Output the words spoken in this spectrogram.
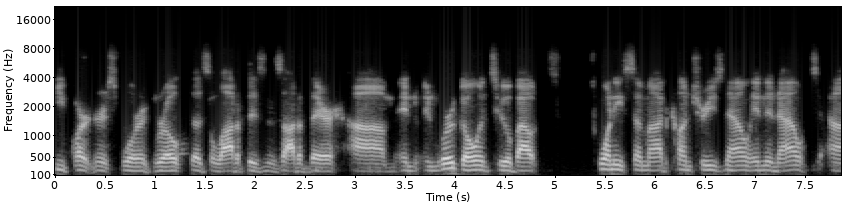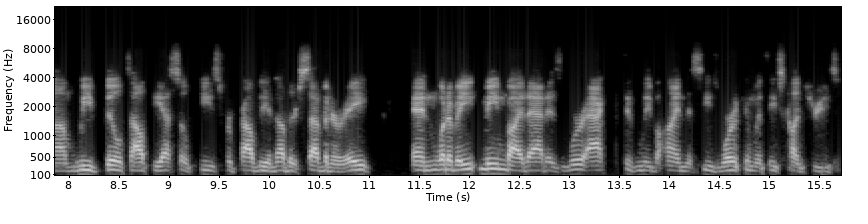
key partners, Flora Growth, does a lot of business out of there. Um, and, and we're going to about 20 some odd countries now in and out. Um, we've built out the SOPs for probably another seven or eight. And what I mean by that is we're actively behind the scenes working with these countries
